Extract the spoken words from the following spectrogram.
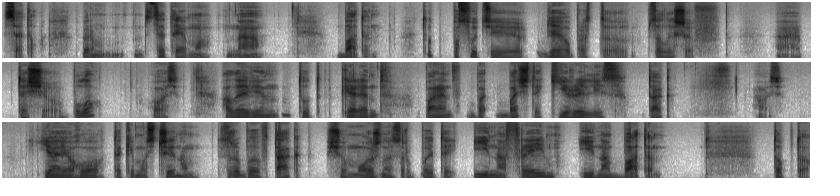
сетали. Тепер м, сетаємо на button. Тут, по суті, я його просто залишив е, те, що було. Ось. Але він тут current parent, бачите, key release. Так? Ось. Я його таким ось чином зробив так, що можна зробити і на фрейм, і на button. Тобто,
